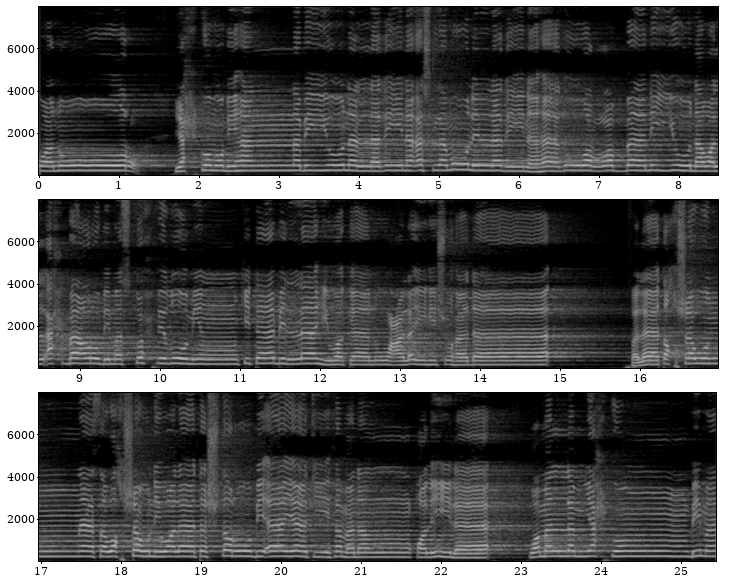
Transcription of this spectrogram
ونور يحكم بها النبيون الذين أسلموا للذين هادوا والربانيون والأحبار بما استحفظوا من كتاب الله وكانوا عليه شهداء. فلا تخشوا الناس واخشوني ولا تشتروا بآياتي ثمنا قليلا ومن لم يحكم بما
